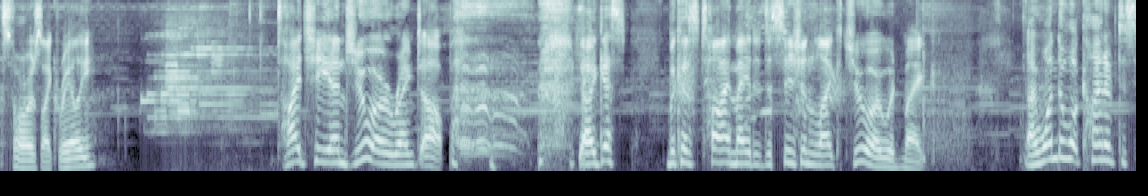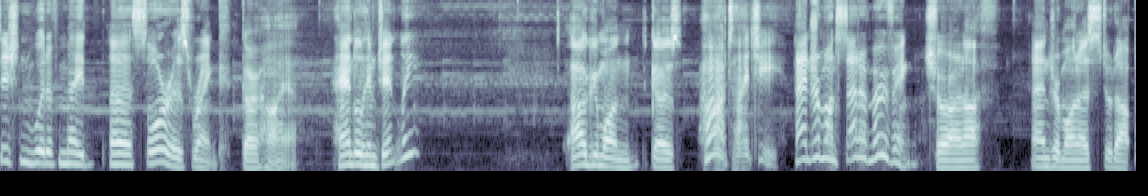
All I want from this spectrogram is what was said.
Sora's like, really? Taichi and Duo ranked up. I guess because Tai made a decision like Duo would make. I wonder what kind of decision would have made uh, Sora's rank go higher. Handle him gently? Agumon goes, Ha, Taichi! Andromon started moving! Sure enough, Andromon has stood up.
